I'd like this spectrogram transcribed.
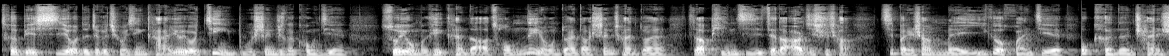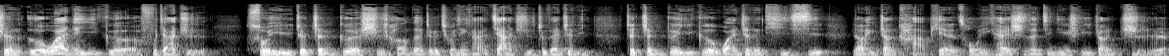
特别稀有的这个球星卡又有进一步升值的空间，所以我们可以看到，从内容端到生产端，再到评级，再到二级市场，基本上每一个环节都可能产生额外的一个附加值。所以这整个市场的这个球星卡价值就在这里。这整个一个完整的体系，让一张卡片从一开始的仅仅是一张纸，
